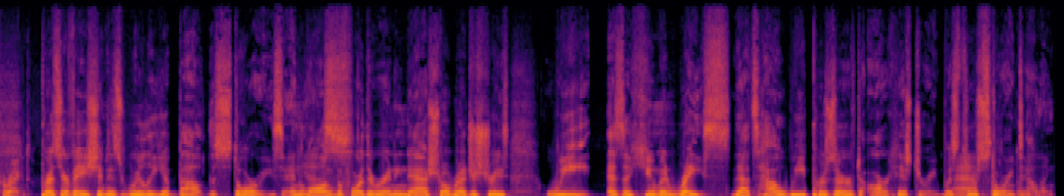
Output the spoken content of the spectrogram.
Correct. Preservation is really about the stories. And long before there were any national registries, we as a human race, that's how we preserved our history was through Absolutely. storytelling.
